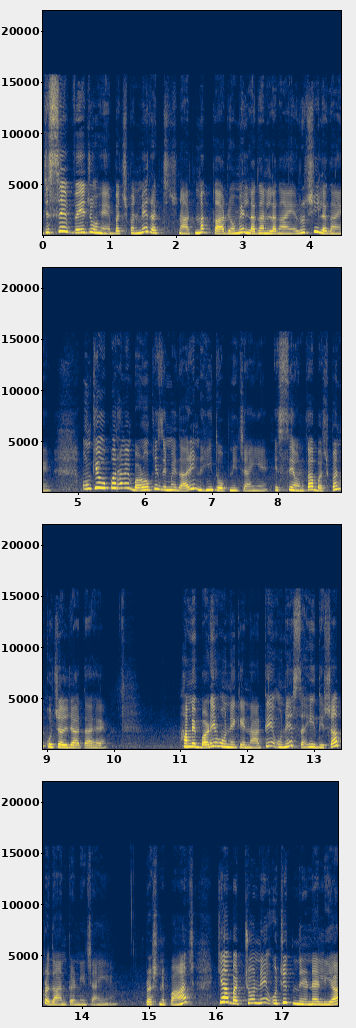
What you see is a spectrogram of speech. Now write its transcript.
जिससे वे जो हैं बचपन में रचनात्मक कार्यों में लगन लगाएँ, रुचि लगाएँ। उनके ऊपर हमें बड़ों की ज़िम्मेदारी नहीं थोपनी चाहिए, इससे उनका बचपन कुचल जाता है। हमें बड़े होने के नाते उन्हें सही दिशा प्रदान करनी चाहिए। प्रश्न पाँच, क्या बच्चों ने उचित निर्णय लिया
